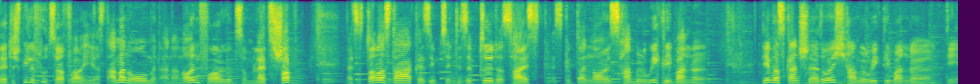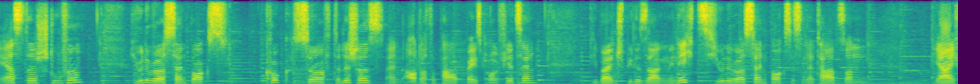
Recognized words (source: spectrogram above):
werte Spieleflugsurfer, hier ist Amano mit einer neuen Folge zum Let's Shop. Es ist Donnerstag, der 17.07., das heißt, es gibt ein neues Humble Weekly Bundle. Gehen wir es ganz schnell durch, Humble Weekly Bundle. Die erste Stufe, Universe Sandbox, Cook, Surf, Delicious and Out of the Park Baseball 14. Die beiden Spiele sagen mir nichts. Universe Sandbox ist in der Tat so ein ja, ich,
